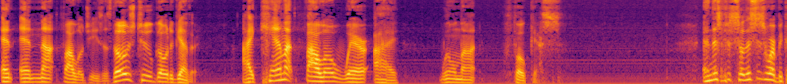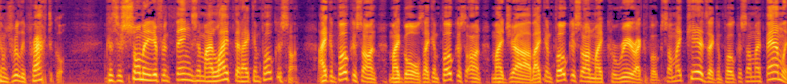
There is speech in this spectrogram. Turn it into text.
and, and not follow Jesus. Those two go together. I cannot follow where I will not focus. And this so this is where it becomes really practical because there's so many different things in my life that I can focus on. I can focus on my goals. I can focus on my job. I can focus on my career. I can focus on my kids. I can focus on my family.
